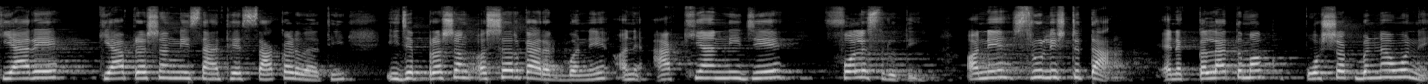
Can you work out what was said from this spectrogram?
ક્યારે, કયા પ્રસંગની સાથે સાંકળવાથી એ જે પ્રસંગ અસરકારક બને અને આખ્યાનની જે ફલશ્રુતિ અને શ્રુલિષ્ટતા એને કલાત્મક પોષક બનાવો ને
